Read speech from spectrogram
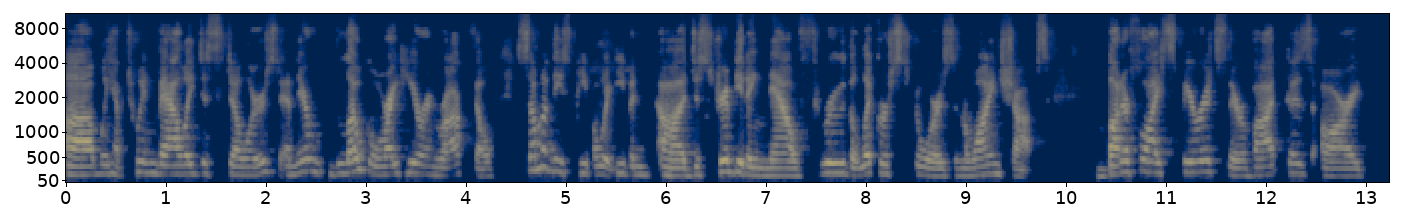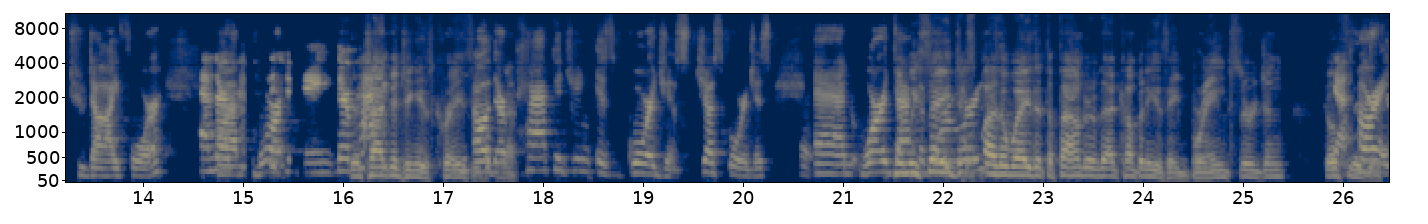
Um, we have Twin Valley Distillers, and they're local right here in Rockville. Some of these people are even uh, distributing now through the liquor stores and the wine shops. Butterfly Spirits, their vodkas are to die for. And their um, packaging, their, their packaging, packaging is crazy. Oh, their yeah. packaging is gorgeous, just gorgeous. And Warren Can we say, Brewery, just by the way, that the founder of that company is a brain surgeon? Go yes. All right,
